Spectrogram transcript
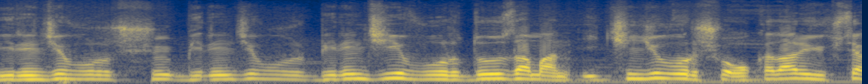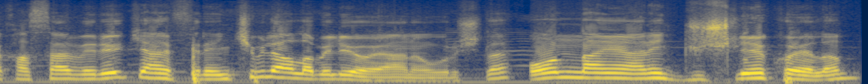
birinci vuruşu birinci vur birinciyi vurduğu zaman ikinci vuruşu o kadar yüksek hasar veriyor ki yani Frank'i bile alabiliyor yani vuruşla. Ondan yani güçlüye koyalım.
